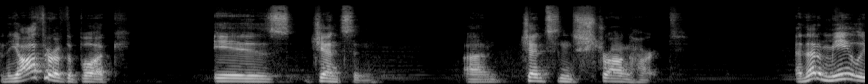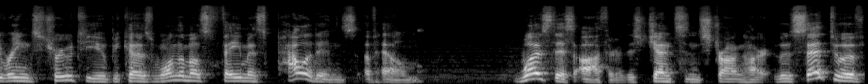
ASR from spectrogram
And the author of the book is Jensen, um, Jensen Strongheart. And that immediately rings true to you because one of the most famous paladins of Helm was this author, this Jensen Strongheart, who is said to have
